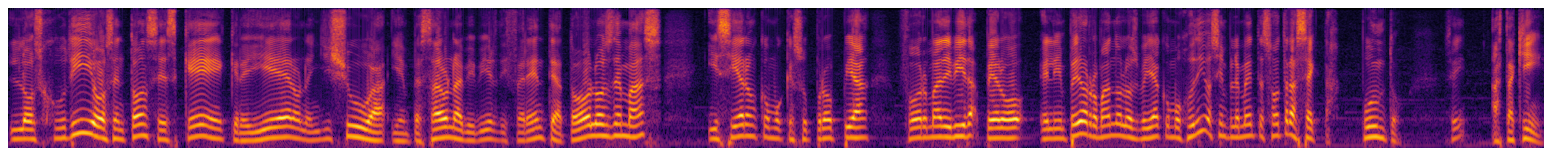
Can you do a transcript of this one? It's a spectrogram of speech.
los judíos entonces que creyeron en Yeshua y empezaron a vivir diferente a todos los demás, hicieron como que su propia forma de vida, pero el imperio romano los veía como judíos, simplemente es otra secta, punto. ¿sí? Hasta aquí.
